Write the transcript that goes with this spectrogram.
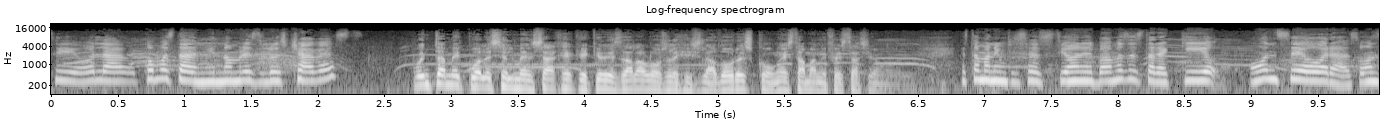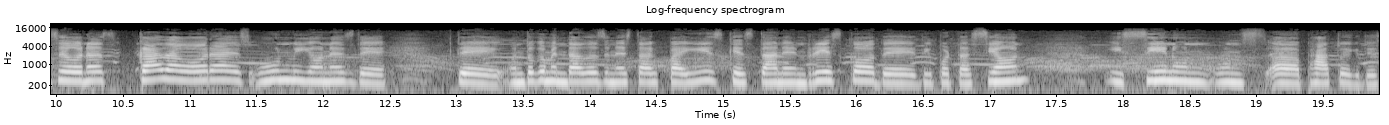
Sí, hola, ¿cómo están? Mi nombre es Luz Chávez. Cuéntame cuál es el mensaje que quieres dar a los legisladores con esta manifestación. Esta manifestación, vamos a estar aquí 11 horas, 11 horas, cada hora es un millón de, de indocumentados en este país que están en riesgo de deportación y sin un, un uh, pathway de,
